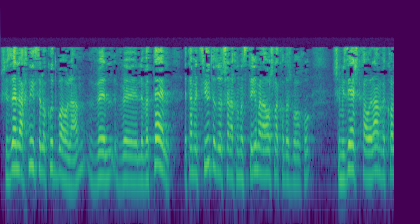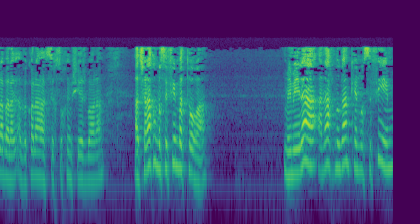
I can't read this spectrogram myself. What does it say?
שזה להכניס אלוקות בעולם ולבטל את המציאות הזאת שאנחנו מסתירים על האור של הקדוש ברוך הוא, שמזה יש לך עולם וכל, הבל... וכל הסכסוכים שיש בעולם. אז כשאנחנו מוסיפים בתורה, ממילא אנחנו גם כן מוסיפים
